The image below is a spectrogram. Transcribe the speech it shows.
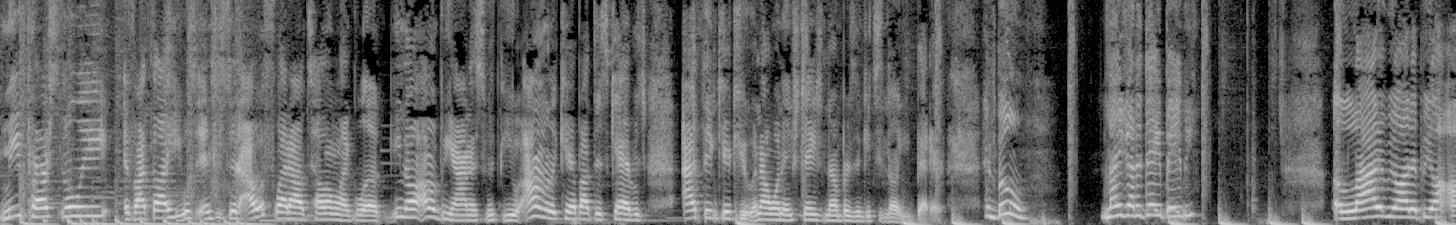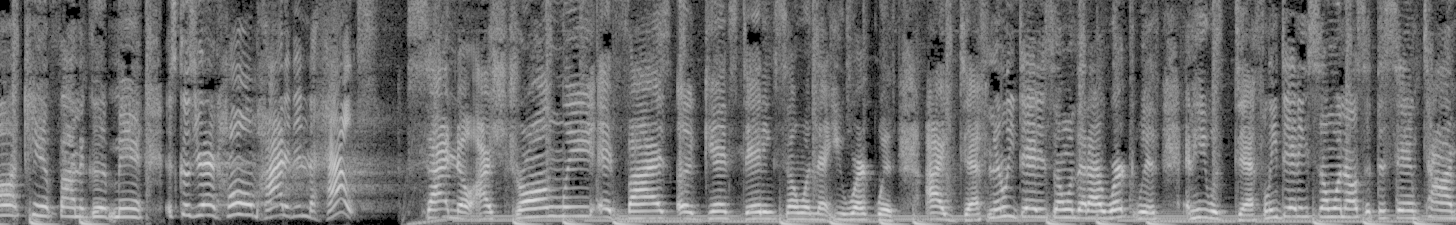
Me personally, if I thought he was interested, I would flat out tell him, like, look, you know, I'm gonna be honest with you. I don't really care about this cabbage. I think you're cute and I wanna exchange numbers and get to know you better. And boom, now you got a date, baby. A lot of y'all that be like, oh, I can't find a good man. It's because you're at home hiding in the house. Side note, I strongly advise against dating someone that you work with. I definitely dated someone that I worked with, and he was definitely dating someone else at the same time,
